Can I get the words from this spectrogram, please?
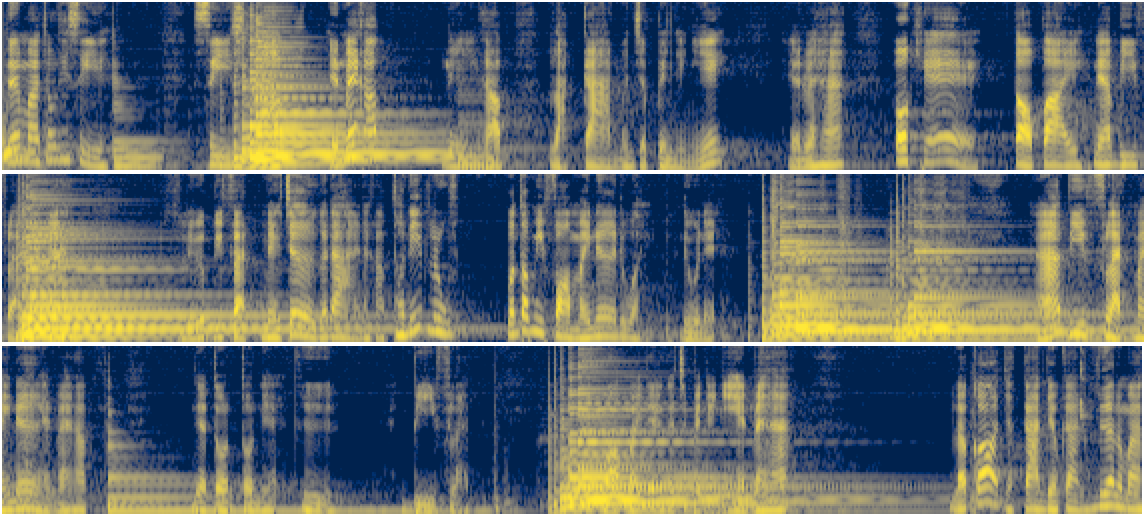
เลื่อนมาช่องที่ 4 C sharp เห็นไหมครับ นี่ครับ หลักการมันจะเป็นอย่างนี้ เห็นไหมฮะ โอเค ต่อไปเนี่ย B flat เห็นไหมหรือ B flat major ก็ได้นะครับ ตอนนี้รู มันต้องมี form minor ด้วย ดูเนี่ยฮะ B flat minor เห็นไหมครับ เนี่ยตัวตัวเนี้ยคือ B flat form minor ก็จะเป็นอย่างนี้เห็นไหมฮะ แล้วก็จากการเดียวกันเลื่อนลงมา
